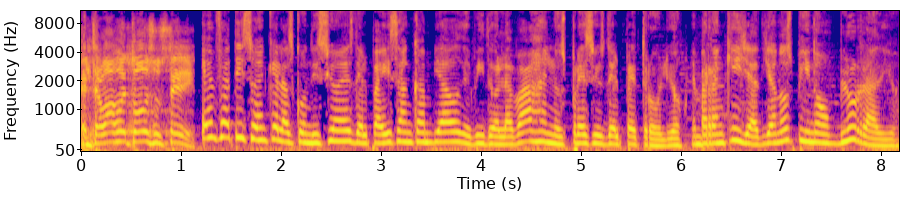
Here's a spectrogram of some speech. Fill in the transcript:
el trabajo de todos ustedes. Enfatizó en que las condiciones del país han cambiado debido a la baja en los precios del petróleo. En Barranquilla, Diana Espino, Blue Radio.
